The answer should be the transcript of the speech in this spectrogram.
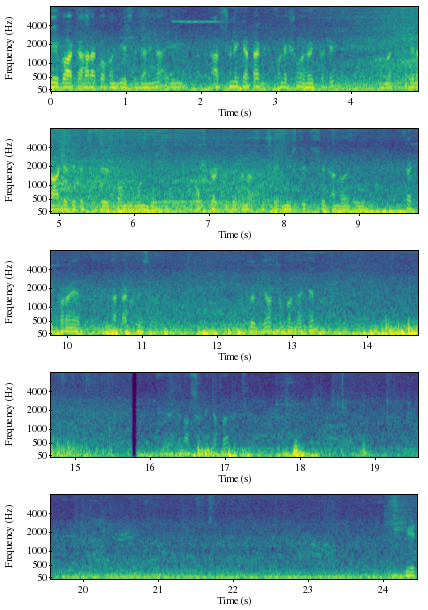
কে বা কাহারা কখন দিয়েছে জানি না। এই আর্সেনিক অ্যাটাক অনেক সময় হয়ে থাকে। আমরা কিছুদিন আগে দেখেছি যে বঙ্গবন্ধু ভাস্কর্য যেখানে আছে, সেই নিশ্চিত সেখানে এই একই ধরনের অ্যাটাক হয়েছিল। তো আপনারা দেখেন। দেখেন আর্সেনিক অ্যাটাক। গেট,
